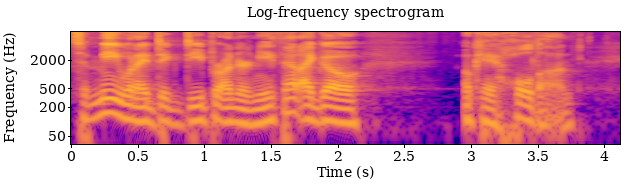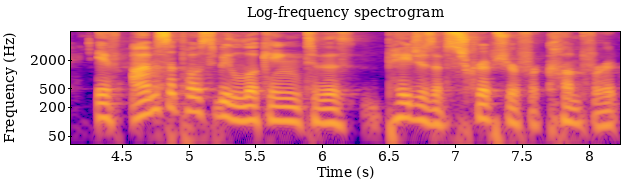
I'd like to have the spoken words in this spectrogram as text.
to me, when I dig deeper underneath that, I go, okay, hold on. If I'm supposed to be looking to the pages of scripture for comfort,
